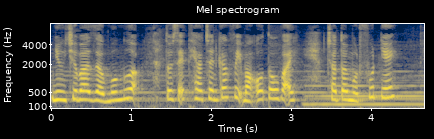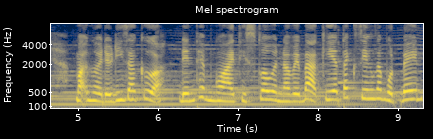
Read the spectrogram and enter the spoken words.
nhưng chưa bao giờ mua ngựa. Tôi sẽ theo chân các vị bằng ô tô vậy. Cho tôi một phút nhé. Mọi người đều đi ra cửa, đến thềm ngoài thì Sloan nói với bà kia tách riêng ra một bên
